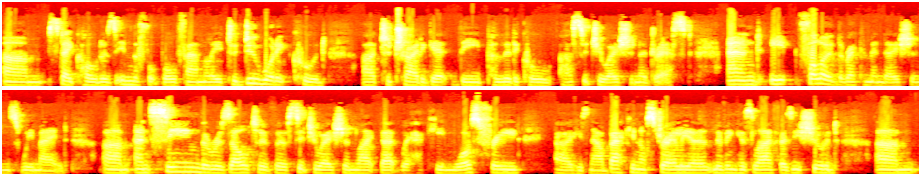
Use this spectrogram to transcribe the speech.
um, stakeholders in the football family to do what it could uh, to try to get the political uh, situation addressed. And it followed the recommendations we made. Um, and seeing the result of a situation like that where Hakeem was freed, uh, he's now back in Australia, living his life as he should, um,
